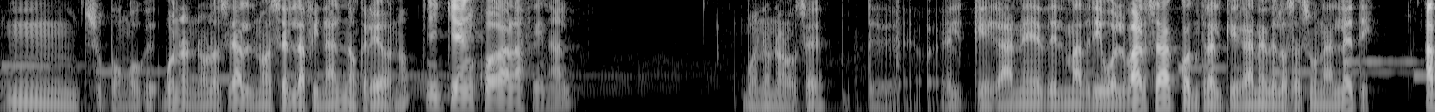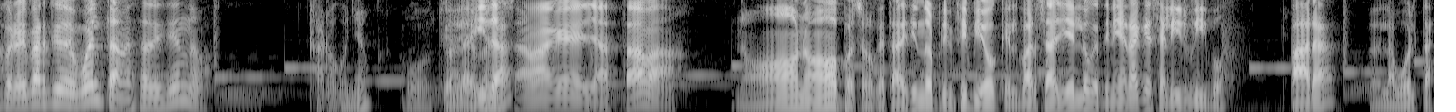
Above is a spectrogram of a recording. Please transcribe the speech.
Mm, supongo que. Bueno, no lo sé, al no ser la final, no creo, ¿no? ¿Y quién juega la final? Bueno, no lo sé. El que gane del Madrid o el Barça contra el que gane de los Asuna Athletic. Ah, pero hay partido de vuelta, ¿me estás diciendo? Claro, coño. Con la ida. Pensaba que ya estaba. No, no, pues lo que estaba diciendo al principio, que el Barça ayer lo que tenía era que salir vivo para la vuelta.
